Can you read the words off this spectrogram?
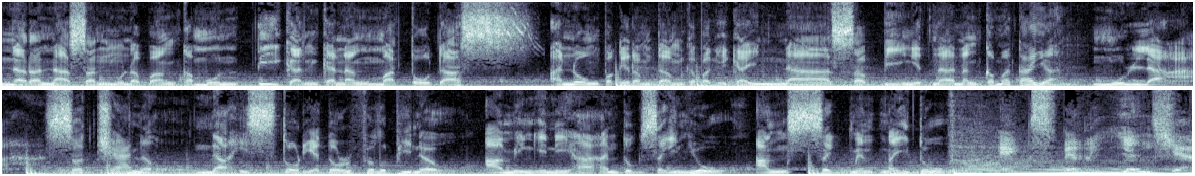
Naranasan mo na bang kamuntikan ka ng matodas? Anong pakiramdam kapag ikay nasa bingit na ng kamatayan? Mula sa channel na Historiador Filipino, aming inihahandog sa inyo ang segment na ito, Eksperyensya.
